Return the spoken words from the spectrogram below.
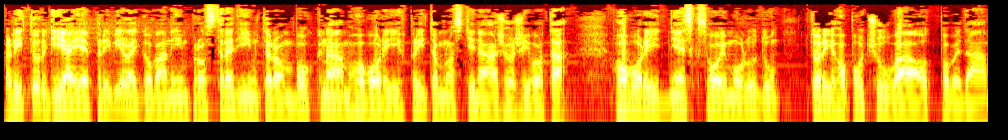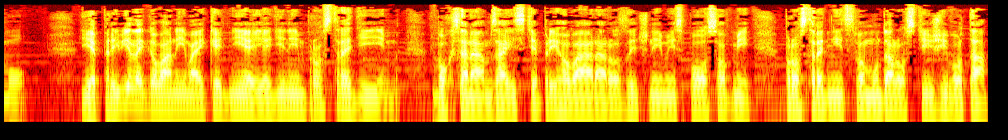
Liturgia je privilegovaným prostredím, ktorom Boh k nám hovorí v prítomnosti nášho života. Hovorí dnes k svojmu ľudu, ktorý ho počúva a odpovedá mu je privilegovaným aj keď nie jediným prostredím. Boh sa nám zaiste prihovára rozličnými spôsobmi, prostredníctvom udalostí života,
